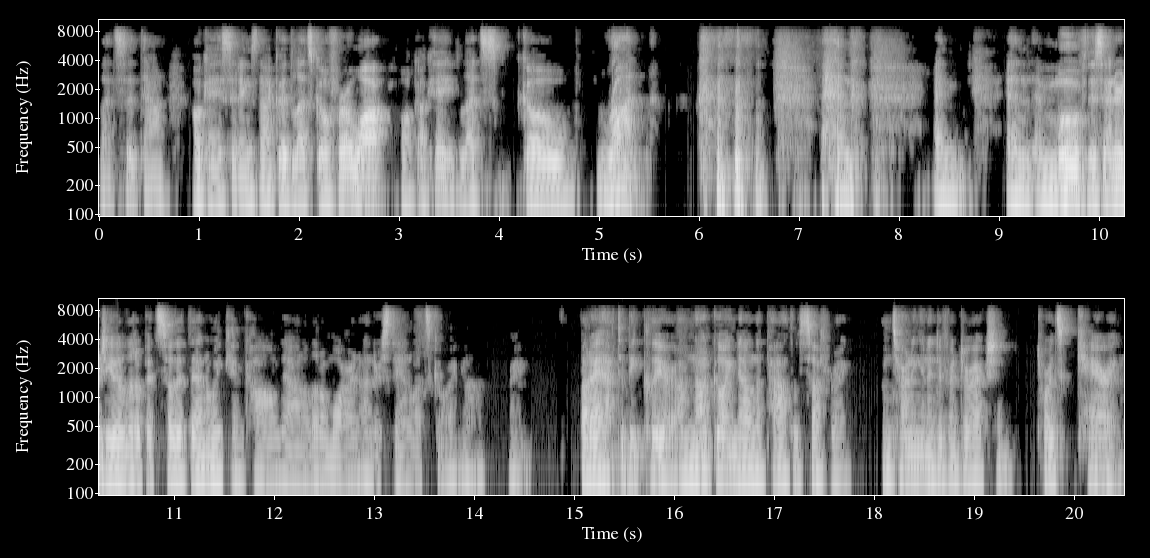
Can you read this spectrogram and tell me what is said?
Let's sit down. Okay, sitting's not good. Let's go for a walk. Okay, let's go run. and and and and move this energy a little bit so that then we can calm down a little more and understand what's going on, right? But I have to be clear, I'm not going down the path of suffering. I'm turning in a different direction towards caring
